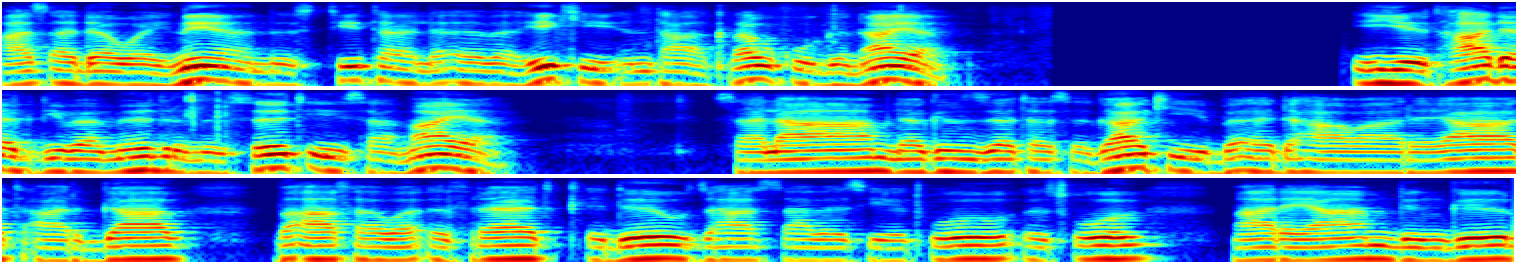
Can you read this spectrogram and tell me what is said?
አጸደ ወይንየ ንስቲተ ለእበይኪ እንተ አቅረብኩ ግናየ። ኢይትሃደግ ዲበ ምድር ምስጢ ሰማየ ሰላም ለግንዘተ ስጋኪ በእደ ሐዋርያት አርጋብ በአፈ ወእፍረት ቅድው ዘሐሳበ ሴጡ እጹብ ማርያም ድንግል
